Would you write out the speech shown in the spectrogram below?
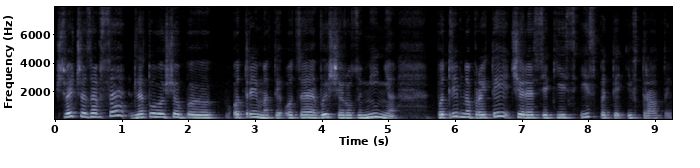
Швидше за все, для того, щоб е, отримати оце вище розуміння, потрібно пройти через якісь іспити і втрати.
